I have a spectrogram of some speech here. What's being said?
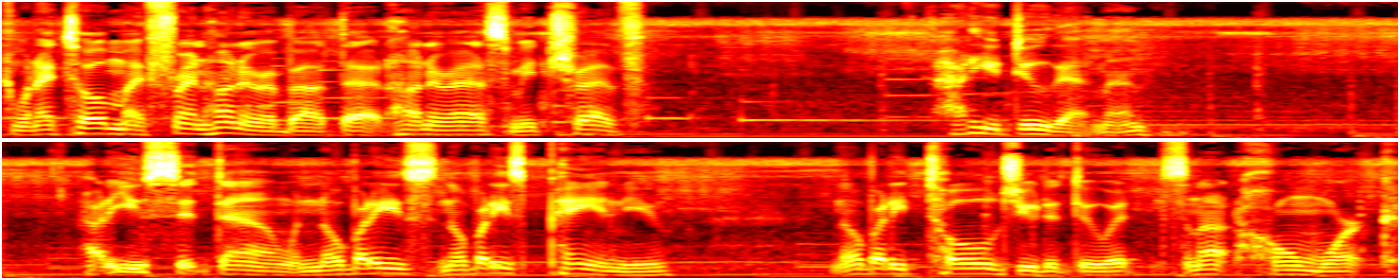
And when I told my friend Hunter about that, Hunter asked me, Trev, how do you do that, man? How do you sit down when nobody's nobody's paying you? Nobody told you to do it. It's not homework.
